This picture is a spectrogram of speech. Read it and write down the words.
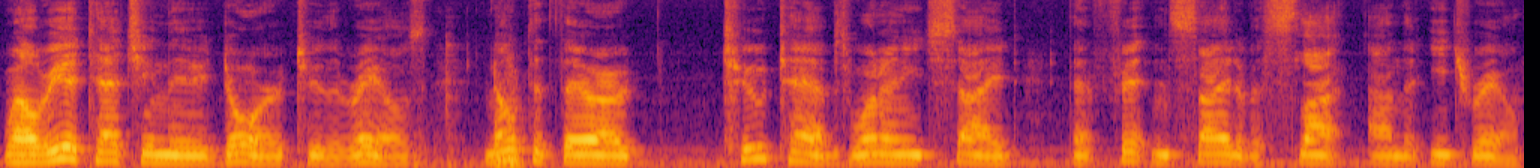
While reattaching the door to the rails, note that there are two tabs, one on each side, that fit inside of a slot on the, each rail.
